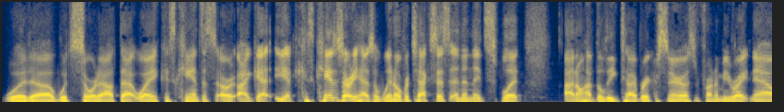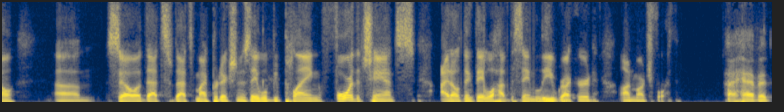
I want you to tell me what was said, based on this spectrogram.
would uh, would sort out that way because Kansas or I get yeah because Kansas already has a win over Texas and then they'd split. I don't have the league tiebreaker scenarios in front of me right now. Um, so that's that's my prediction is they will be playing for the chance. I don't think they will have the same league record on March fourth. I have it.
